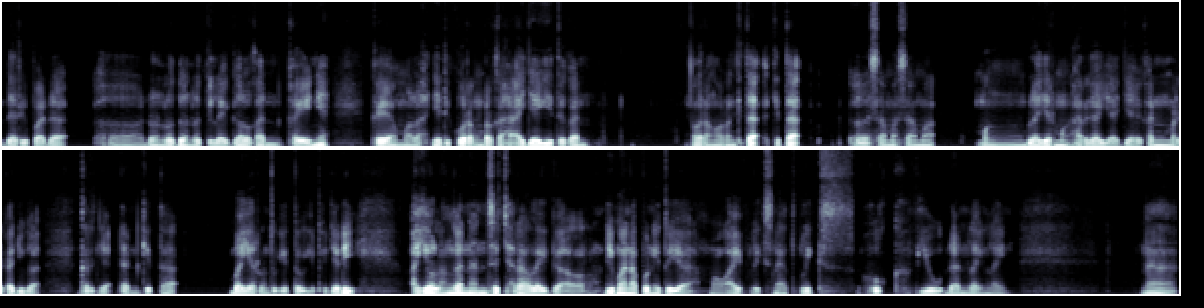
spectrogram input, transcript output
Daripada uh, download download ilegal kan kayaknya kayak malah jadi kurang berkah aja gitu kan. Orang-orang kita kita uh, sama-sama meng, belajar menghargai aja kan mereka juga kerja dan kita bayar untuk itu gitu. Jadi ayo langganan secara legal di mana pun itu ya mau iFlix, Netflix, Hook, View dan lain-lain Nah,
